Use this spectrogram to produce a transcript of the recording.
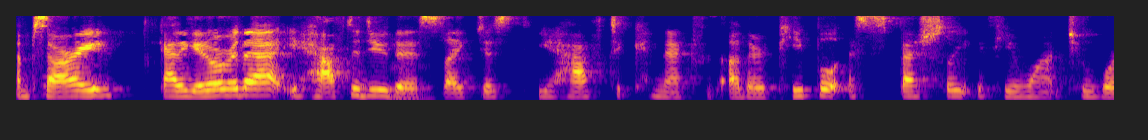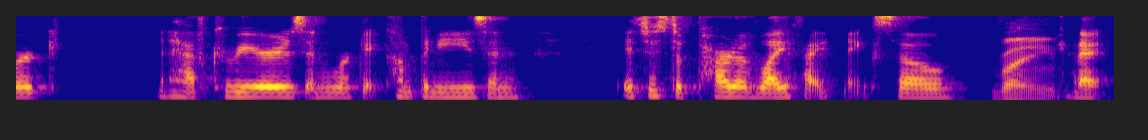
i'm sorry got to get over that you have to do mm. this like just you have to connect with other people especially if you want to work and have careers and work at companies and it's just a part of life i think so right Can I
